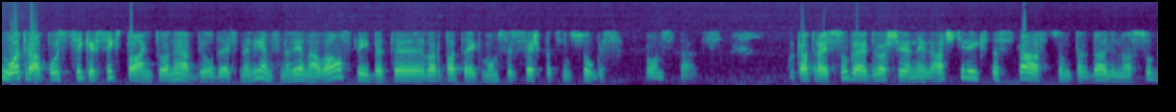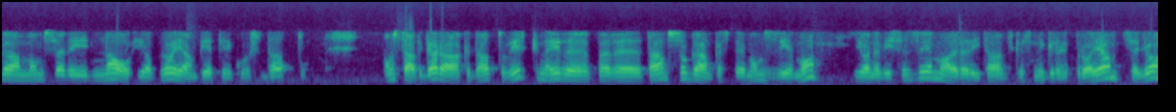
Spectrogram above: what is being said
Otrā puse, cik ir sikspāņi, to neatbildēs neviens, nevienā valstī, bet uh, varu pateikt, ka mums ir 16 sugas konstatētas. Un katrai sugai droši vien ir atšķirīgs tas stāsts, un par daļu no sugām mums arī nav joprojām pietiekošu datu. Mums tāda garāka datu virkne ir uh, par uh, tām sugām, kas pie mums ziemo, jo ne visas ziemo, ir arī tādas, kas migrē projām, ceļo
